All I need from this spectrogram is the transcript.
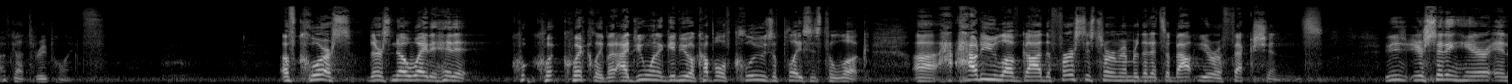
I've got three points. Of course, there's no way to hit it qu- qu- quickly, but I do want to give you a couple of clues of places to look. Uh, how do you love God? The first is to remember that it's about your affections. You're sitting here in,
